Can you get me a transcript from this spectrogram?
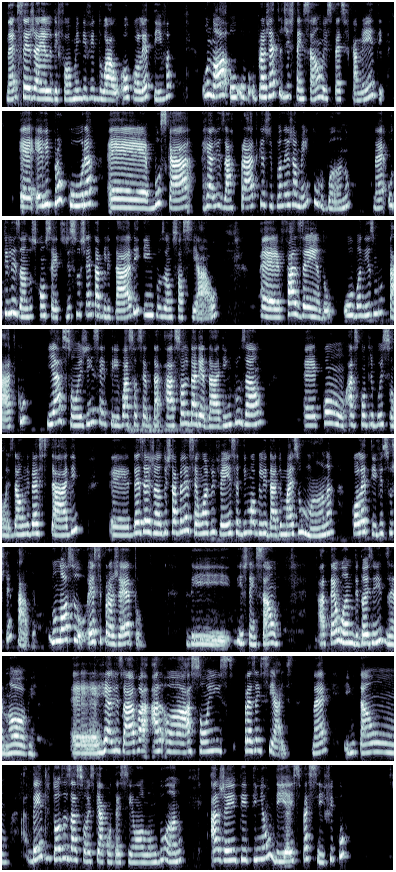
né, seja ela de forma individual ou coletiva. O, no, o, o projeto de extensão, especificamente, é, ele procura é, buscar realizar práticas de planejamento urbano, né, utilizando os conceitos de sustentabilidade e inclusão social, é, fazendo o urbanismo tático e ações de incentivo à solidariedade e inclusão, é, com as contribuições da universidade, é, desejando estabelecer uma vivência de mobilidade mais humana, coletiva e sustentável. No nosso esse projeto de, de extensão, até o ano de 2019, é, realizava a, a, ações presenciais, né? Então, dentre todas as ações que aconteciam ao longo do ano, a gente tinha um dia específico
